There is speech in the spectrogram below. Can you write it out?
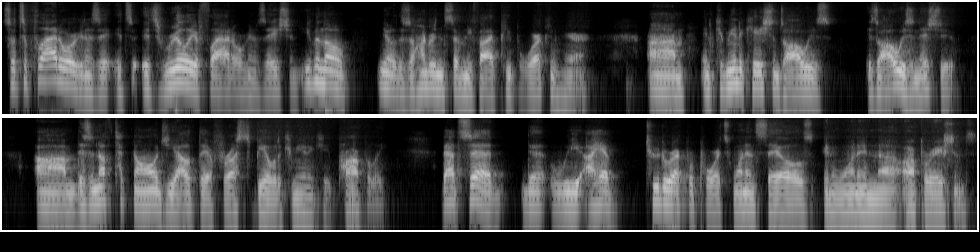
So it's a flat organization. It's, it's really a flat organization, even though, you know, there's 175 people working here um, and communications always is always an issue. Um, there's enough technology out there for us to be able to communicate properly. That said, that we I have two direct reports, one in sales and one in uh, operations,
